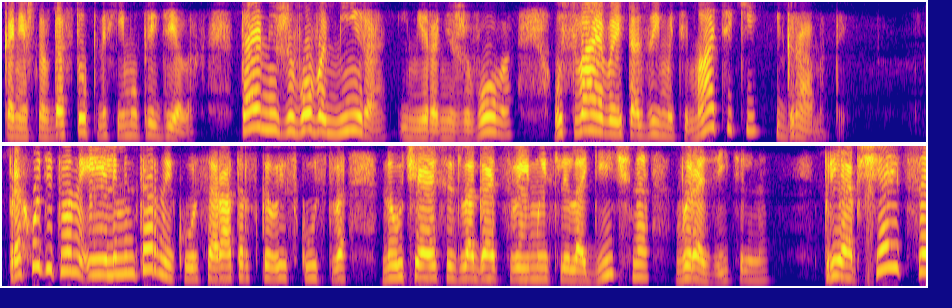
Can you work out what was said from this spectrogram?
конечно, в доступных ему пределах, тайны живого мира и мира неживого, усваивает азы математики и грамоты. Проходит он и элементарный курс ораторского искусства, научаясь излагать свои мысли логично, выразительно. Приобщается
